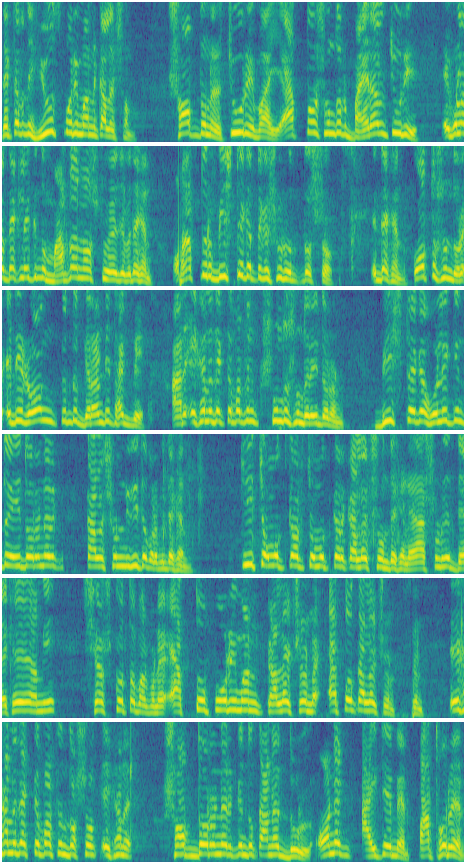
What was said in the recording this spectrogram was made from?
দেখতে পাচ্ছেন হিউজ পরিমাণ কালেকশন সব ধরনের চুরি ভাই, এত সুন্দর ভাইরাল চুরি, এগুলো দেখলে কিন্তু মাথা নষ্ট হয়ে যাবে। দেখেন, মাত্র বিশ টাকা থেকে শুরু দর্শক। দেখেন, কত সুন্দর, এটি রং কিন্তু গ্যারান্টি থাকবে। আর এখানে দেখতে পাচ্ছেন সুন্দর সুন্দর এই ধরনের। বিশ টাকা হলে কিন্তু এই ধরনের কালেকশন নিতে পারবেন। দেখেন, কি চমৎকার চমৎকার কালেকশন দেখেন। আসলে দেখে আমি শেষ করতে পারব না। এত পরিমাণ কালেকশন এত কালেকশন এখানে দেখতে পাচ্ছেন দর্শক, এখানে সব ধরনের কিন্তু কানের দুল, অনেক আইটেমের পাথরের,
